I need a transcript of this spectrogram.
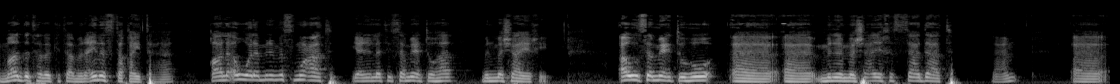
مادة هذا الكتاب؟ من أين استقيتها؟ قال أولا من المسموعات يعني التي سمعتها من مشايخي. أو سمعته آه، آه، من المشايخ السادات. نعم. آه،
